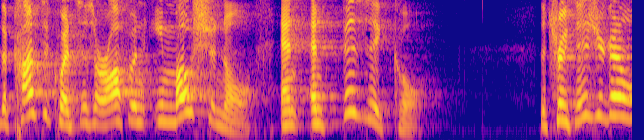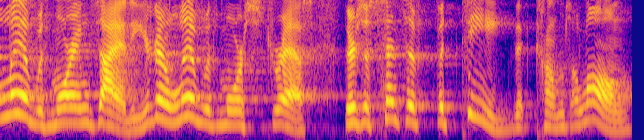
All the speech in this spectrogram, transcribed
the consequences are often emotional and, and physical. The truth is, you're going to live with more anxiety. You're going to live with more stress. There's a sense of fatigue that comes along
